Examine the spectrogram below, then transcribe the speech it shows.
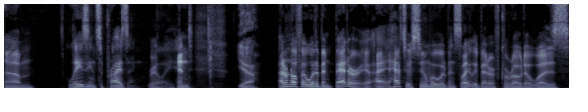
um lazy and surprising really. And Yeah. i don't know if it would have been better. I have to assume it would have been slightly better if Kuroda was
